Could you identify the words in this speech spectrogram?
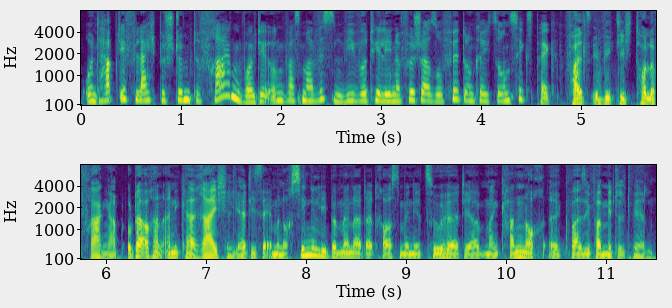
Und habt ihr vielleicht bestimmte Fragen? Wollt ihr irgendwas mal wissen? Wie wird Helene Fischer so fit und kriegt so ein Sixpack? Falls ihr wirklich tolle Fragen habt oder auch an Annika Reichel, ja, die ist ja immer noch Single, liebe Männer da draußen, wenn ihr zuhört, ja, man kann noch äh, quasi vermittelt werden.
